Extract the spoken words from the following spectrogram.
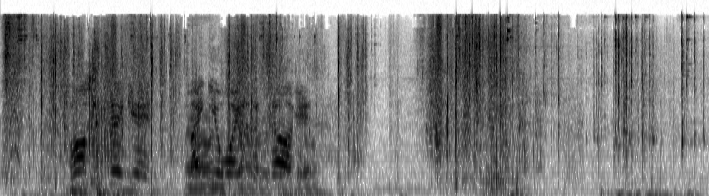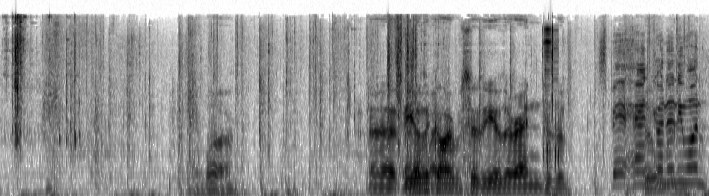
Clock's ticking. I Make your way to the target. bro. They were. uh, the other guy was at the other end of the. Spare handgun, anyone?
